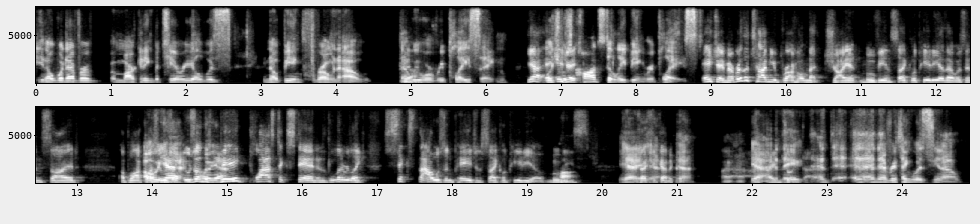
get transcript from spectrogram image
you know whatever marketing material was you know being thrown out that Yeah. we were replacing, Yeah, which AJ, was constantly being replaced. AJ, remember the time you brought home that giant movie encyclopedia that was inside a blockbuster? Oh, It was yeah. like- it was on Oh, this yeah. big plastic stand, and it was literally like six thousand page encyclopedia of movies. Yeah, It's actually yeah, kinda cool. yeah. I, I, yeah, I, I and they that. and, and and everything was you know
